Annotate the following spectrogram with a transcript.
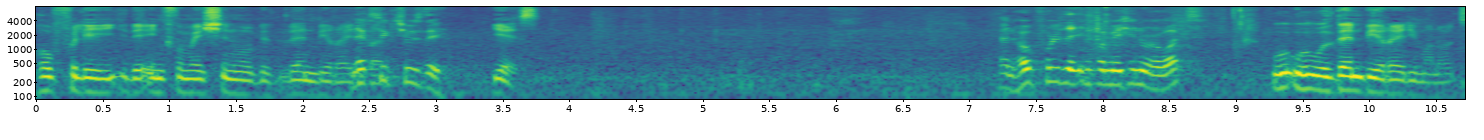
hopefully the information will be, then be ready. Next week, Tuesday. Yes. And hopefully the information will what? We, we will then be ready, my lord.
